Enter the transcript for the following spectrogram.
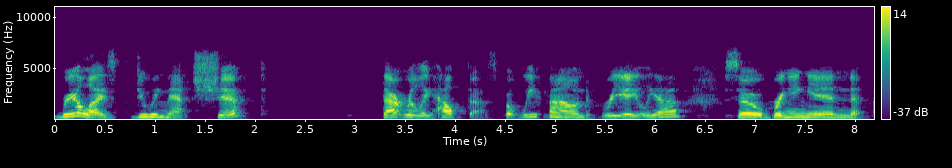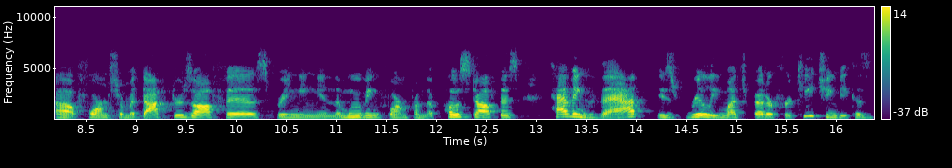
realized doing that shift, that really helped us. But we found realia, so bringing in uh, forms from a doctor's office, bringing in the moving form from the post office, having that is really much better for teaching because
